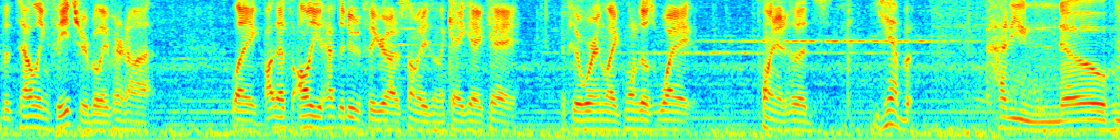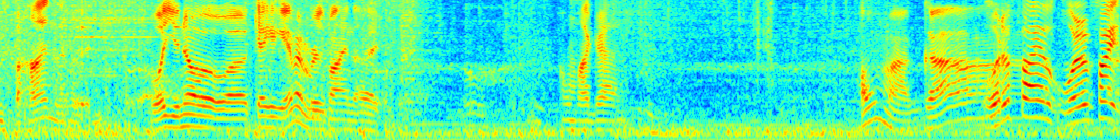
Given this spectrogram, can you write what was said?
the telling feature. Believe it or not. Like uh, that's all you have to do to figure out if somebody's in the KKK. If they're wearing like one of those white pointed hoods. Yeah, but how do you know who's behind the hood? Well, you know, uh, KKK members behind the hood. Oh my god. Oh my god. What if I what if I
